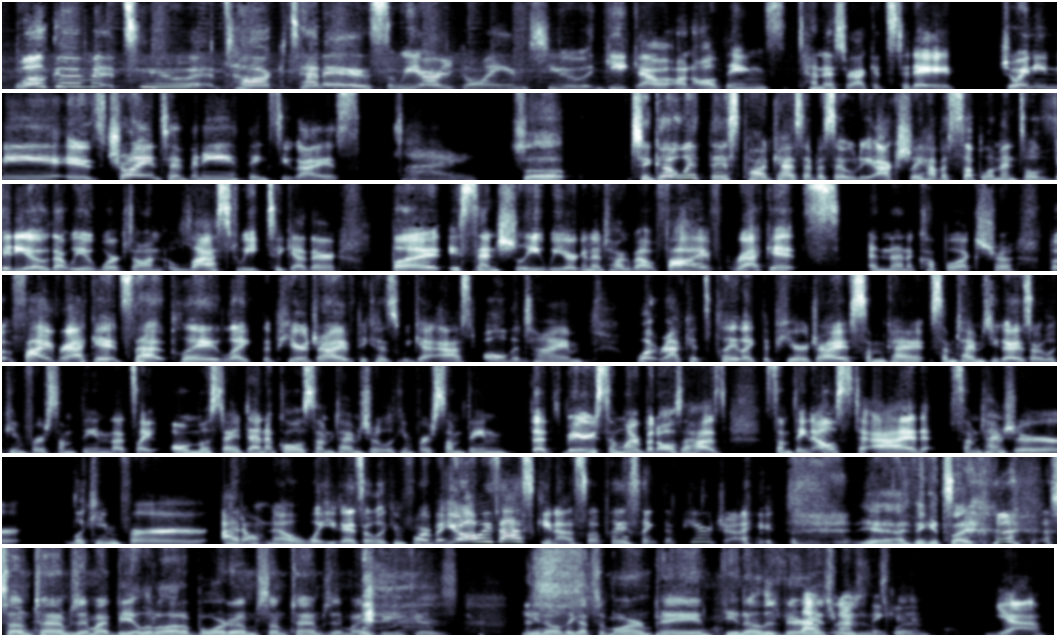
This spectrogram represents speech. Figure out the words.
Welcome to Talk Tennis. We are going to geek out on all things tennis rackets today. Joining me is Troy and Tiffany. Thanks, you guys. Hi. What's up? To go with this podcast episode, we actually have a supplemental video that we worked on last week together. But essentially, we are going to talk about five rackets and then a couple extra, but five rackets that play like the Pure Drive because we get asked all the time what rackets play like the Pure Drive. Some kind, sometimes you guys are looking for something that's like almost identical. Sometimes you're looking for something that's very similar, but also has something else to add. Sometimes you're looking for I don't know what you guys are looking for, but you're always asking us what plays like the Pure Drive. Yeah, I think it's like sometimes it might be a little out of boredom. Sometimes it might be because you know they got some arm pain. You know, there's various reasons. But yeah.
